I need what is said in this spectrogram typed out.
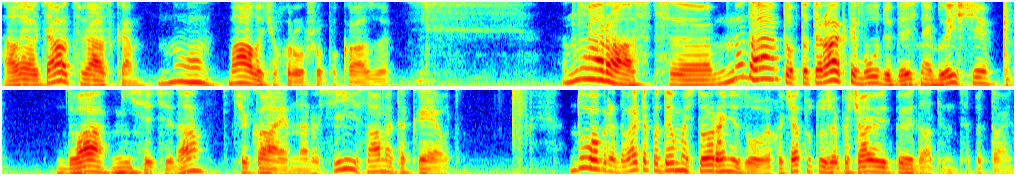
але оця от зв'язка, ну, мало чого хорошого показує. Ну, гаразд. Е, Ну да, тобто теракти будуть десь найближчі два місяці. Да? Чекаємо на Росії саме таке от. Добре, давайте подивимось, хто організовує. Хоча тут уже почав відповідати на це питання.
